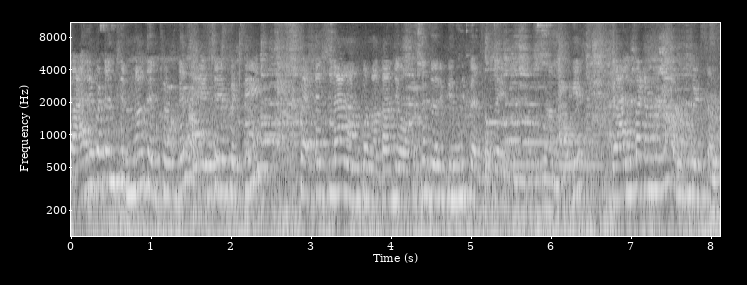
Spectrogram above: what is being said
గాలిపటం చిన్న తెచ్చుంటే సైడ్ సైడ్ పెట్టి పెట్టచ్చులే అని అనుకున్నా. కానీ ఒకటే దొరికింది పెద్దది. అయిపోయింది అది కూడా అందుకే గాలిపటం కలుపు పెట్టాడు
